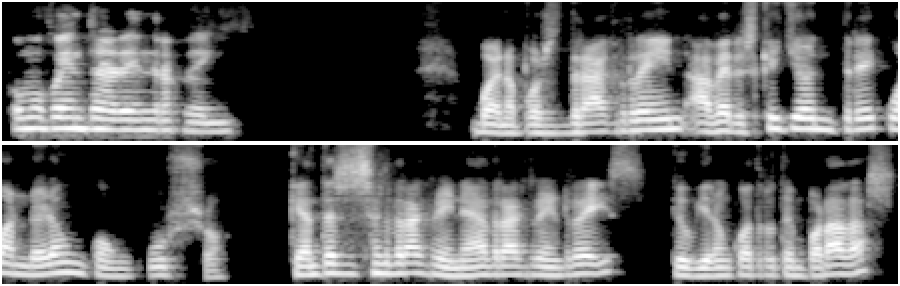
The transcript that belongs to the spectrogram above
¿Cómo fue entrar en Drag Race? Bueno, pues Drag Rain, a ver, es que yo entré cuando era un concurso, que antes de ser Drag Rain era Drag Rain Race, que hubieron cuatro temporadas.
